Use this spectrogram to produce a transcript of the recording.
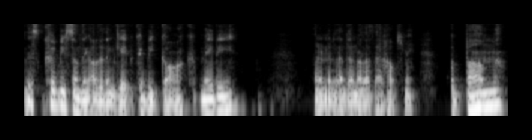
This could be something other than gape. It could be gawk, maybe. I don't know. I don't know that that helps me. A bum.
